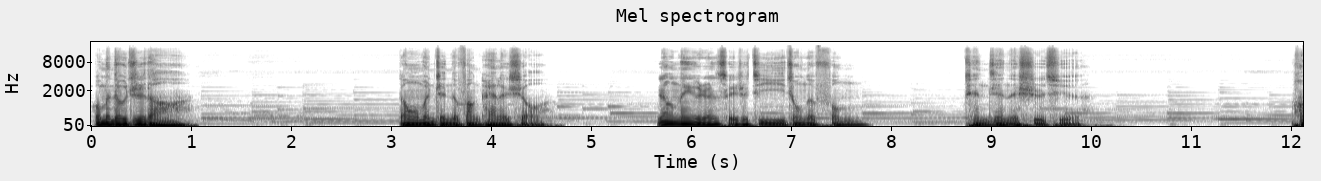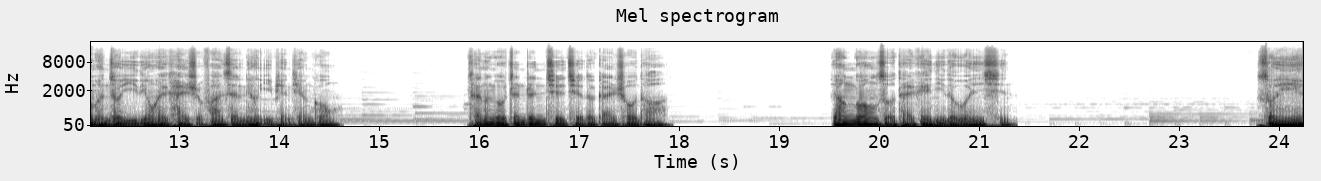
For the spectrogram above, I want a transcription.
我们都知道，当我们真的放开了手，让那个人随着记忆中的风，渐渐的逝去，我们就一定会开始发现另一片天空，才能够真真切切的感受到。阳光所带给你的温馨，所以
